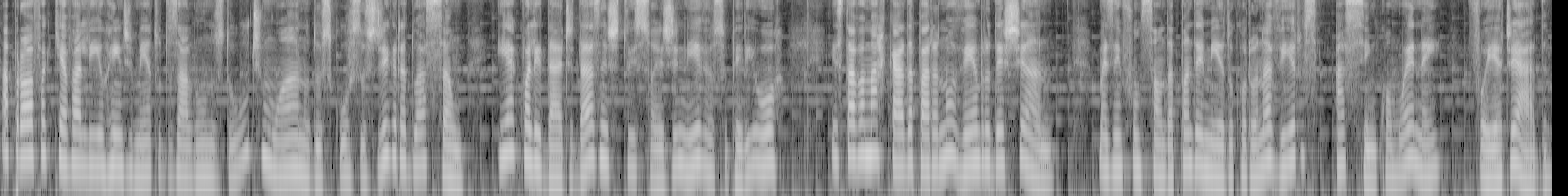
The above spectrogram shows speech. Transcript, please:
A prova que avalia o rendimento dos alunos do último ano dos cursos de graduação e a qualidade das instituições de nível superior estava marcada para novembro deste ano, mas em função da pandemia do coronavírus, assim como o Enem, foi adiada.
